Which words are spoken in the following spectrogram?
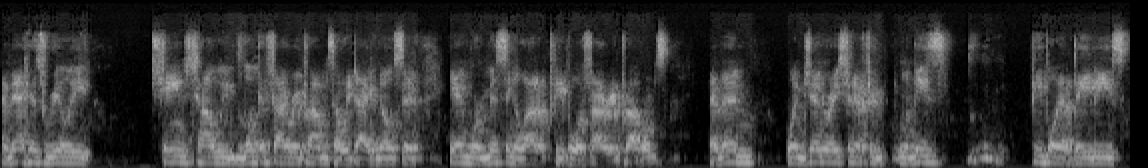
And that has really changed how we look at thyroid problems, how we diagnose it, and we're missing a lot of people with thyroid problems. And then when generation after when these people have babies,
